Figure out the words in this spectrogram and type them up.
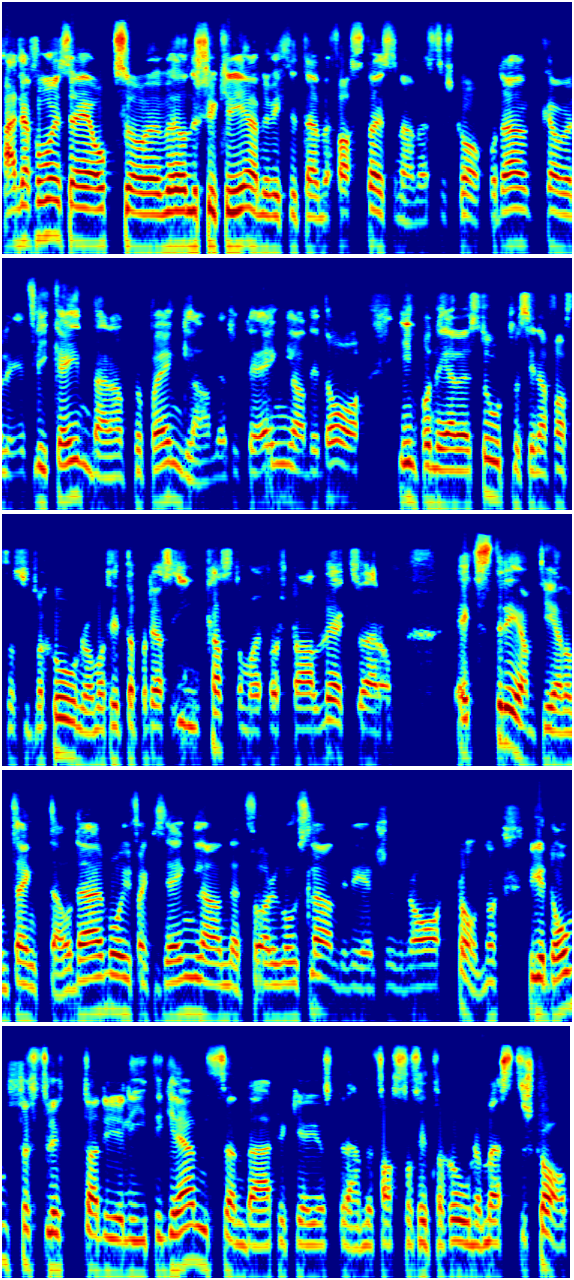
Ja, det får man ju säga också, vi understryker igen hur viktigt det är med fasta i sådana här mästerskap. Och där kan vi flika in där, apropå England. Jag tyckte England idag imponerade stort med sina fasta situationer. Om man tittar på deras inkast de har i första halvlek så är de extremt genomtänkta. Och där var ju faktiskt England ett föregångsland i VM 2018. De, de förflyttade ju lite gränsen där, tycker jag, just det där med fasta situationer, och mästerskap.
